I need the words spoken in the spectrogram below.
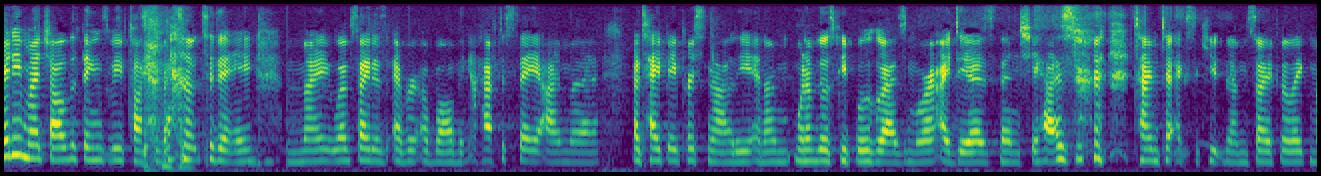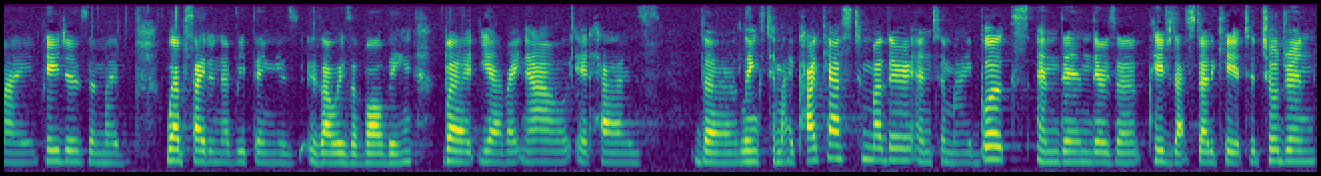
Pretty much all the things we've talked about today. My website is ever evolving. I have to say, I'm a, a, type A personality, and I'm one of those people who has more ideas than she has time to execute them. So I feel like my pages and my website and everything is, is always evolving. But yeah, right now it has the links to my podcast to mother and to my books and then there's a page that's dedicated to children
